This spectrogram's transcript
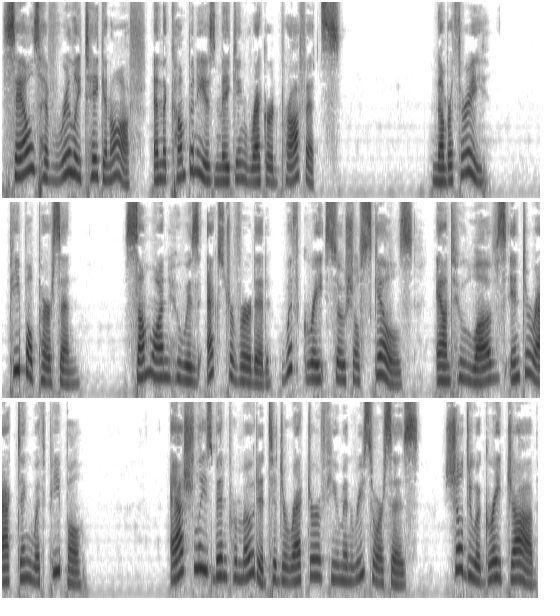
Sales have really taken off and the company is making record profits. Number three, people person. Someone who is extroverted with great social skills and who loves interacting with people. Ashley's been promoted to Director of Human Resources. She'll do a great job.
